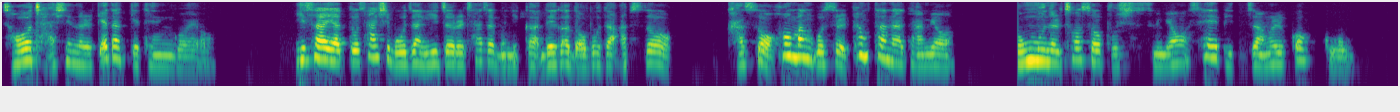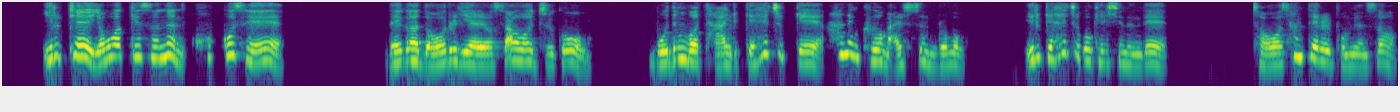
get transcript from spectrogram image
저 자신을 깨닫게 되는 거예요. 이사야 또 45장 2절을 찾아보니까 내가 너보다 앞서 가서 험한 곳을 평탄하게 하며 논문을 쳐서 부수며 새 빗장을 꺾고 이렇게 여호와께서는 곳곳에 내가 너를 위하여 싸워주고 모든 거다 이렇게 해줄게 하는 그 말씀으로 이렇게 해주고 계시는데 저 상태를 보면서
